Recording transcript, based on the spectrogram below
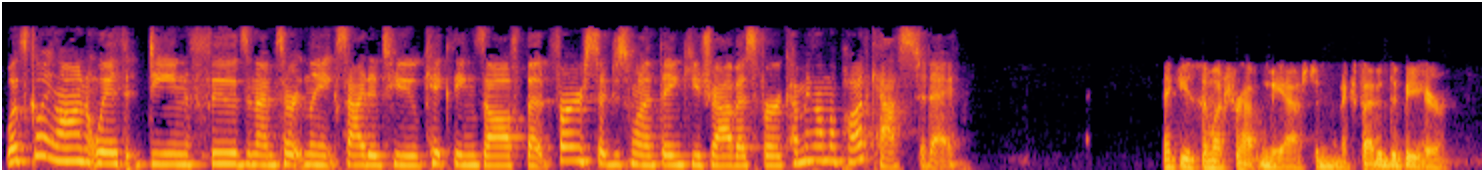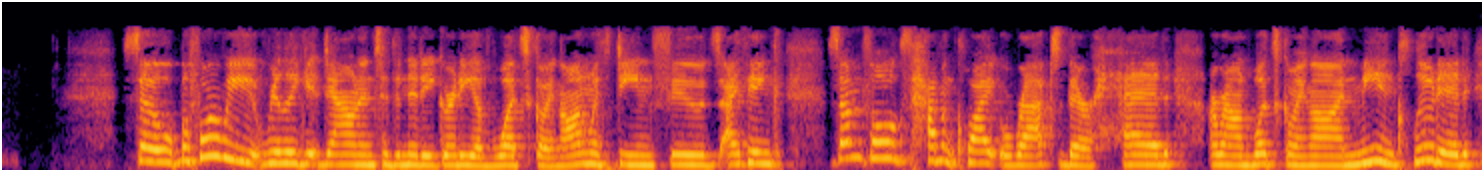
what's going on with Dean Foods. And I'm certainly excited to kick things off. But first, I just want to thank you, Travis, for coming on the podcast today. Thank you so much for having me, Ashton. I'm excited to be here. So, before we really get down into the nitty gritty of what's going on with Dean Foods, I think some folks haven't quite wrapped their head around what's going on, me included.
